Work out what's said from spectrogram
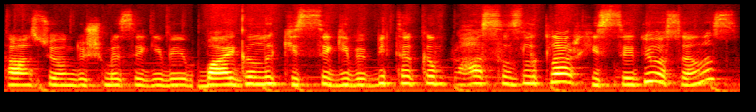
tansiyon düşmesi gibi, baygınlık hissi gibi bir takım rahatsızlıklar hissediyorsanız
